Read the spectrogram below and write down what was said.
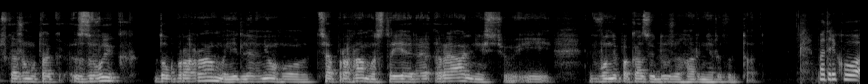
скажімо так, звик до програми, і для нього ця програма стає реальністю, і вони показують дуже гарні результати. Патріку,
